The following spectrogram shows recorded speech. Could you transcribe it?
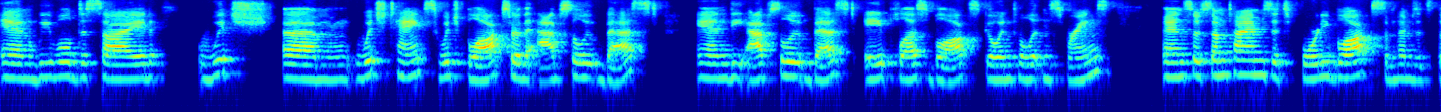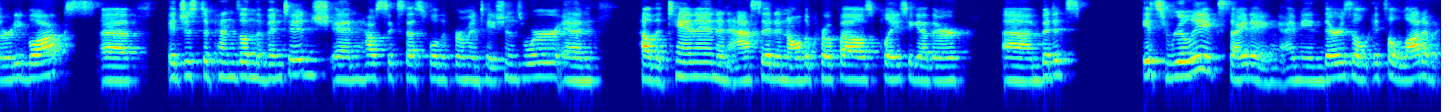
and we will decide which um, which tanks, which blocks are the absolute best. And the absolute best A plus blocks go into Lytton Springs. And so sometimes it's 40 blocks, sometimes it's 30 blocks. Uh, it just depends on the vintage and how successful the fermentations were and how the tannin and acid and all the profiles play together. Um, but it's it's really exciting. I mean, there's a it's a lot of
